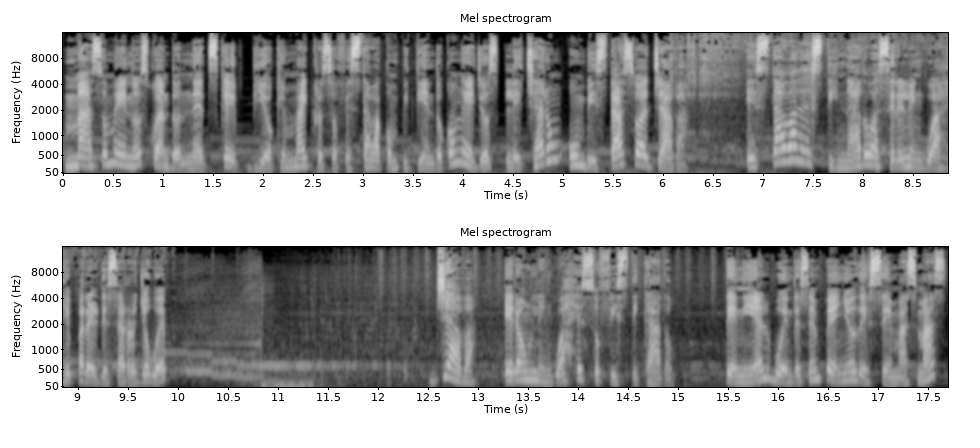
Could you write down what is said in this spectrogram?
Más o menos cuando Netscape vio que Microsoft estaba compitiendo con ellos, le echaron un vistazo a Java. ¿Estaba destinado a ser el lenguaje para el desarrollo web? Java era un lenguaje sofisticado. Tenía el buen desempeño de C ⁇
